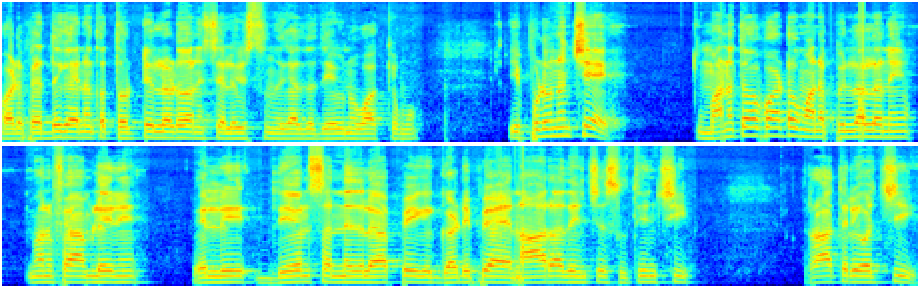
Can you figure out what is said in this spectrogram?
వాడు పెద్దగా అయినాక తొట్టిల్లడు అని సెలవిస్తుంది కదా దేవుని వాక్యము. ఇప్పుడు నుంచే మనతో పాటు మన పిల్లలని మన ఫ్యామిలీని వెళ్ళి దేవుని సన్నిధిలో హ్యాపీగా గడిపి ఆయన ఆరాధించి శుతించి రాత్రి వచ్చి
